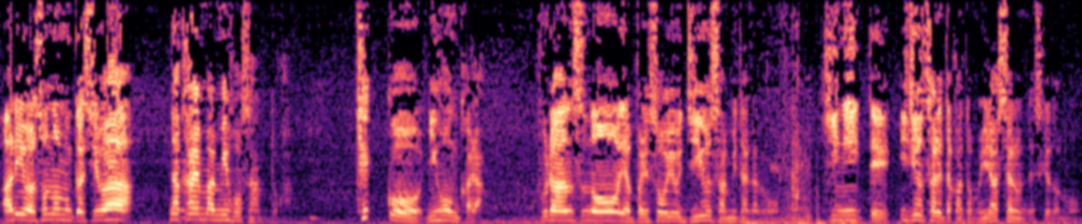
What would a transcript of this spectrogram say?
あるいはその昔は中山美穂さんとか、結構日本からフランスのやっぱりそういう自由さみたいなのを気に入って移住された方もいらっしゃるんですけども、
